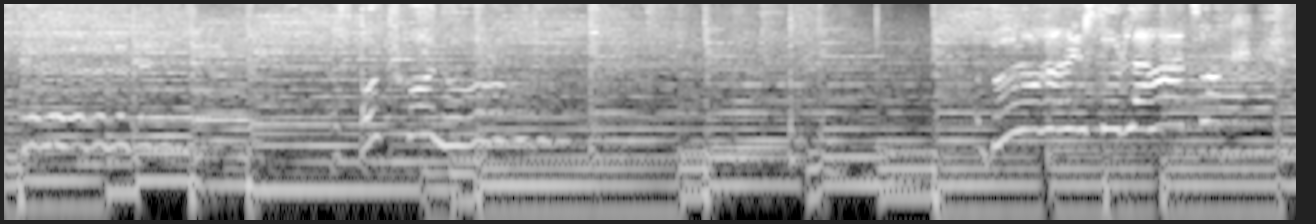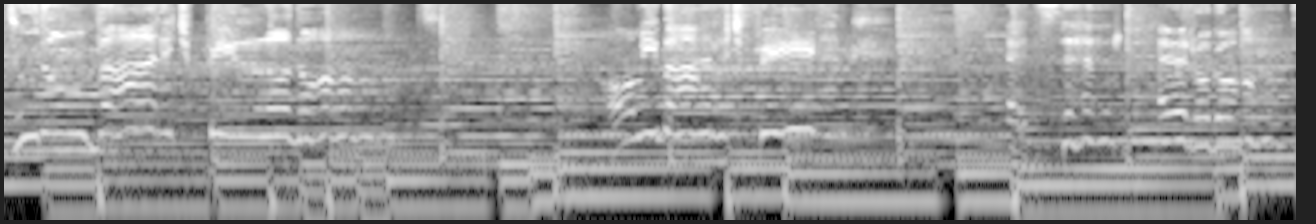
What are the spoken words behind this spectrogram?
föld az otthonod. Valahányszor látlak, tudom, vár egy pillanat, ami bár, hogy félek, egyszer elragad.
